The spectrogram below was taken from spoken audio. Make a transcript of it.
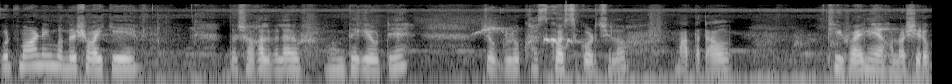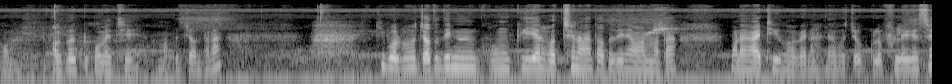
গুড মর্নিং বন্ধু সবাইকে। তো সকালবেলা ঘুম থেকে উঠে চোখগুলো খসখস করছিল। মাথাটাও ঠিক হয়নি, এখনও সেরকম। অল্প একটু কমেছে, মাথার যন্ত্রণা। কি বলব, যতদিন ঘুম ক্লিয়ার হচ্ছে না, ততদিন আমার মাথা মনে হয় ঠিক হবে না। দেখো, চোখগুলো ফুলে গেছে।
